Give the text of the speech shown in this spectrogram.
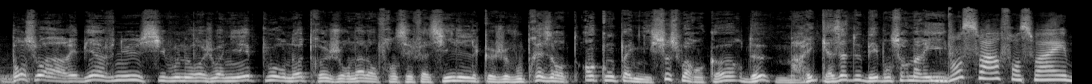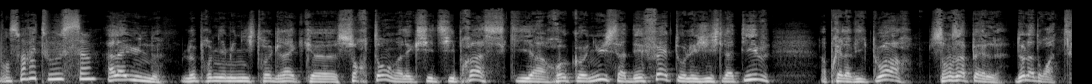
Bonsoir et bienvenue si vous nous rejoignez pour notre journal en français facile que je vous présente en compagnie ce soir encore de Marie Casadebé. Bonsoir Marie. Bonsoir François et bonsoir à tous. À la une, le premier ministre grec euh, sortant, Alexis Tsipras, qui a reconnu sa défaite aux législatives après la victoire sans appel de la droite.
